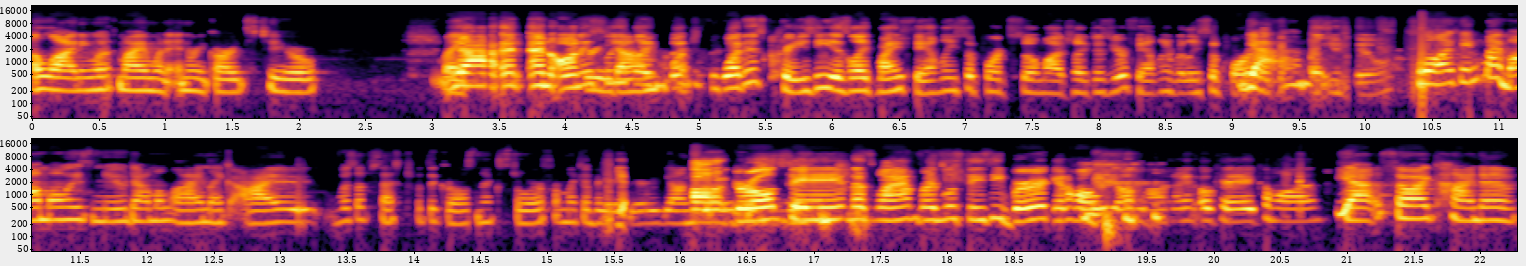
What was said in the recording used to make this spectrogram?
aligning with mine when in regards to like yeah, and and honestly, like what what is crazy is like my family supports so much. Like, does your family really support like, Yeah. what you do? Well, I think my mom always knew down the line. Like I was obsessed with the girls next door from like a very Yeah. very young. Uh, girl, same. That's why I'm friends with Stacey Burke and Holly online. Okay, come on. Yeah, so I kind of,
